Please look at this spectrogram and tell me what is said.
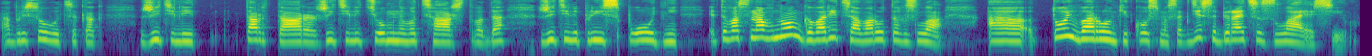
обрисовываются как жители Тартара, жители темного царства, да, жители преисподней. Это в основном говорится о воротах зла, о той воронке космоса, где собирается злая сила.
